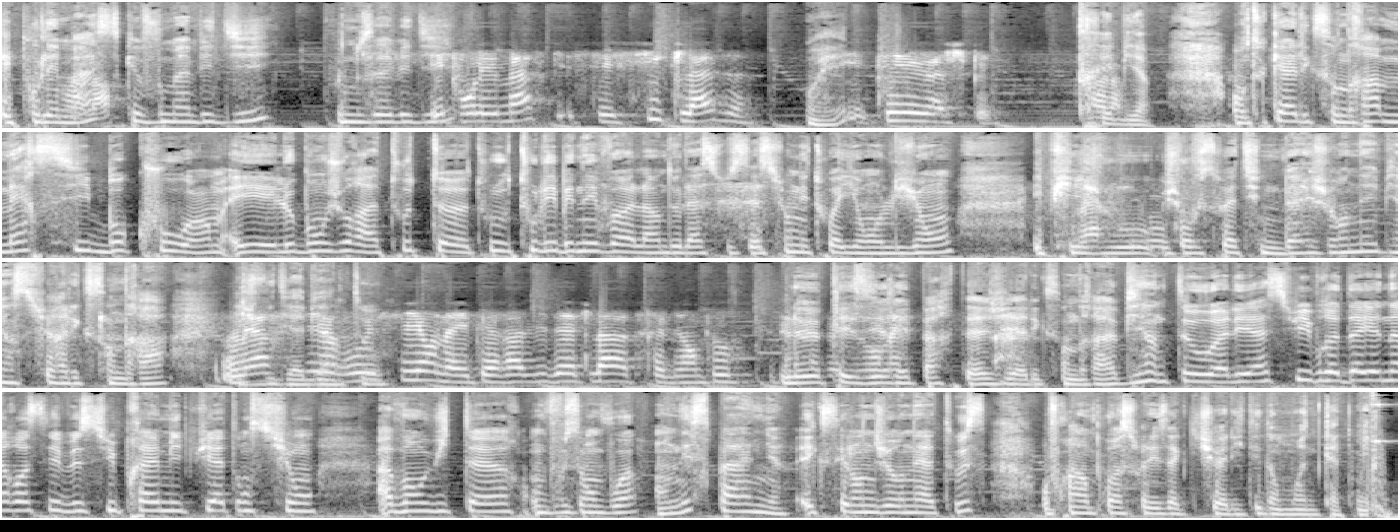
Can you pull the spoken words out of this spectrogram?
Et pour les Voilà. masques, vous m'avez dit Vous nous avez et dit pour les masques c'est Cyclade Oui. et TEHP. Très Voilà. bien. En tout cas, Alexandra, merci beaucoup. hein, et le bonjour à toutes, euh, tous, tous les bénévoles hein, de l'association Nettoyons Lyon. Et puis, je Merci vous, je vous souhaite une belle journée, bien sûr, Alexandra. Et je vous Merci dis à à, vous bientôt. aussi, on a été ravis d'être là. À très bientôt. Le Belle plaisir journée. est partagé, Alexandra. À bientôt. Allez, à suivre Diana Ross et Vœux Suprême. Et puis, attention, avant 8 heures, on vous envoie en Espagne. Excellente journée à tous. On fera un point sur les actualités dans moins de 4 minutes.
